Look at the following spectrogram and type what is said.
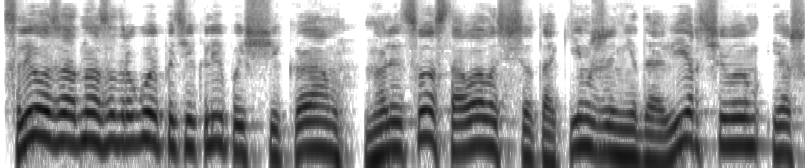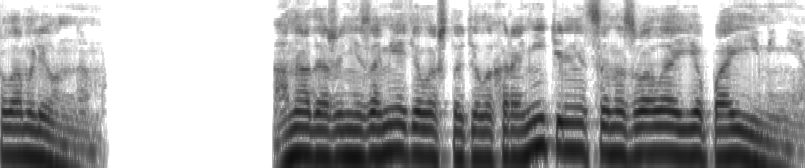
Слезы одна за другой потекли по щекам, но лицо оставалось все таким же недоверчивым и ошеломленным. Она даже не заметила, что телохранительница назвала ее по имени.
